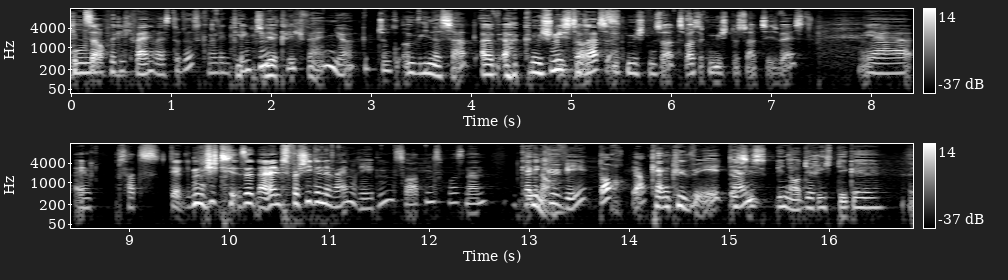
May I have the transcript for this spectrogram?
Gibt es auch wirklich Wein, weißt du das? Kann man den trinken? wirklich Wein, ja. Gibt es einen, einen Wiener Satz, äh, einen gemischten, Gemischten Satz, Satz. Einen gemischten Satz. Was ein gemischter Satz ist, weißt Ja, ein Satz, der gemischt ist. Nein, verschiedene Weinreben, Sorten, sowas, nein. Keine Genau. Cuvée, doch, ja. Kein Cuvée, das Nein. ist genau die richtige äh,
